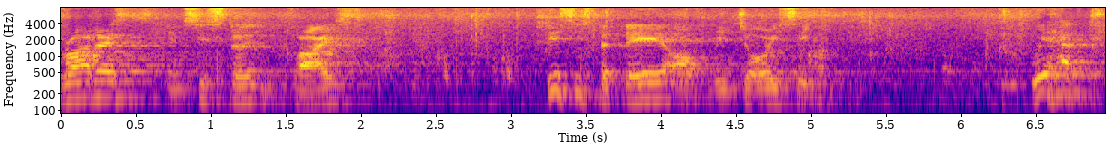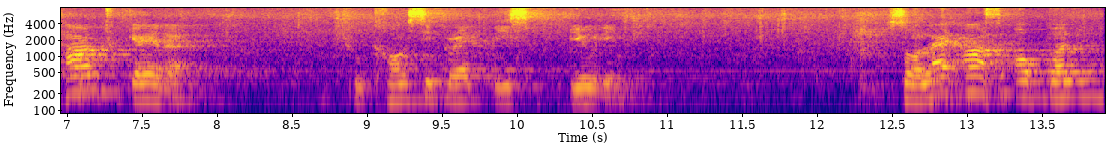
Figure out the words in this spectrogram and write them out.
Brothers and sisters in Christ, this is the day of rejoicing. We have come together to consecrate this building. So let us open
